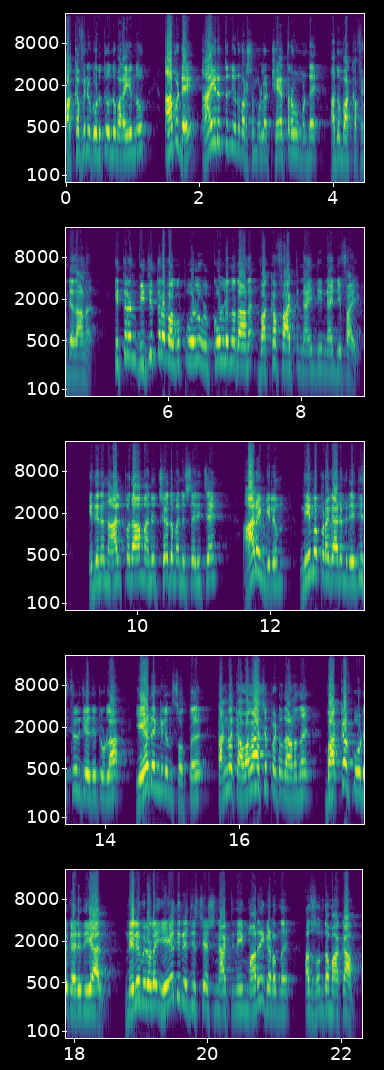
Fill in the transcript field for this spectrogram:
വക്കഫിന് കൊടുത്തു എന്ന് പറയുന്നു. അവിടെ ആയിരത്തഞ്ഞൂറ് വർഷമുള്ള ക്ഷേത്രവുമുണ്ട്. അതും വക്കഫിന്റെതാണ് ഇത്തരം വിചിത്ര വകുപ്പുകൾ ഉൾക്കൊള്ളുന്നതാണ് Waqf act nineteen ninety five. ഇതിന് നാൽപ്പതാം അനുച്ഛേദം അനുസരിച്ച് ആരെങ്കിലും നിയമപ്രകാരം രജിസ്റ്റർ ചെയ്തിട്ടുള്ള ഏതെങ്കിലും സ്വത്ത് തങ്ങൾക്ക് അവകാശപ്പെട്ടതാണെന്ന് വക്കഫ് ബോർഡ് കരുതിയാൽ നിലവിലുള്ള ഏത് രജിസ്ട്രേഷൻ ആക്ടിനെയും മറികടന്ന് അത് സ്വന്തമാക്കാം.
